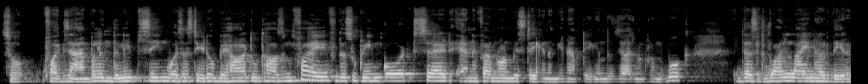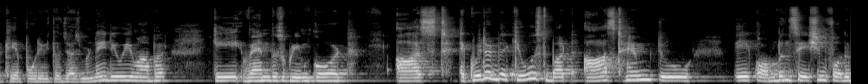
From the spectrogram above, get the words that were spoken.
So, for example, in Dalip Singh versus State of Bihar 2005, the Supreme Court said, and if I'm not mistaken, again I've taken this judgment from the book, just one liner दे रखी है पूरी तो judgment नहीं दी हुई वहाँ पर कि when the Supreme Court asked acquitted the accused but asked him to pay compensation for the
